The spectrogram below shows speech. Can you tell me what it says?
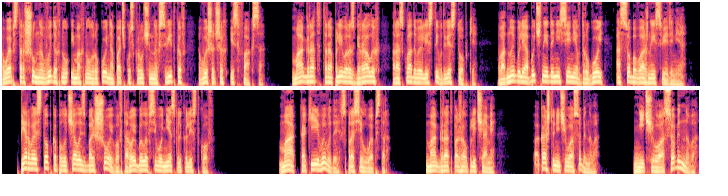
Уэбстер шумно выдохнул и махнул рукой на пачку скрученных свитков, вышедших из факса. Маград торопливо разбирал их, раскладывая листы в две стопки. В одной были обычные донесения, в другой — особо важные сведения. Первая стопка получалась большой, во второй было всего несколько листков. «Мак, какие выводы?» — спросил Уэбстер. Макград пожал плечами. «Пока что ничего особенного». «Ничего особенного?»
